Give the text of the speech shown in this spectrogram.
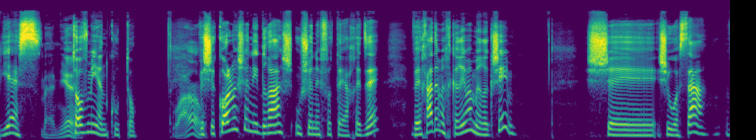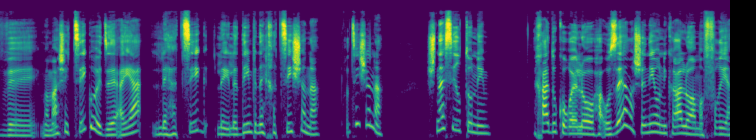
יס. Yes. מעניין. טוב מינקותו. וואו. ושכל מה שנדרש הוא שנפתח את זה. ואחד המחקרים המרגשים ש... שהוא עשה, וממש הציגו את זה, היה להציג לילדים בני חצי שנה, חצי שנה, שני סרטונים. אחד הוא קורא לו העוזר, השני הוא נקרא לו המפריע.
